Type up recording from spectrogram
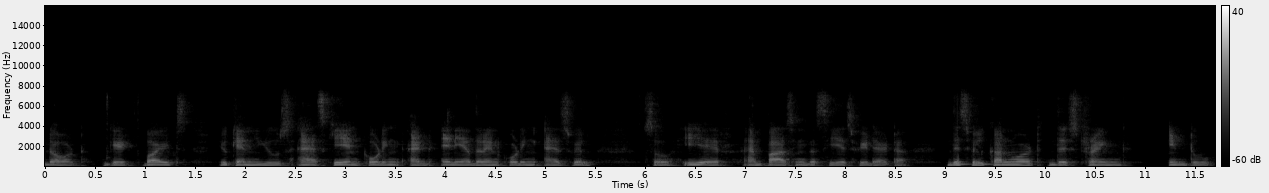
dot get bytes you can use ASCII encoding and any other encoding as well. So here I'm passing the CSV data. This will convert the string into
